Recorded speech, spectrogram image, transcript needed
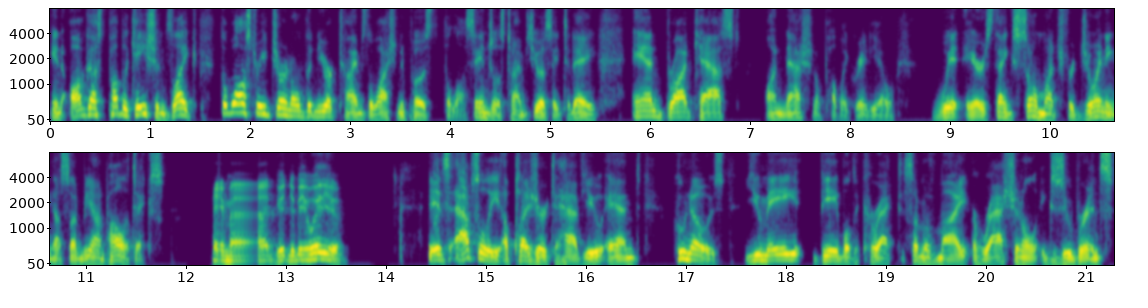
in august publications like the Wall Street Journal, the New York Times, the Washington Post, the Los Angeles Times, USA Today, and broadcast on National Public Radio. Whit Ayres, thanks so much for joining us on Beyond Politics. Hey, Matt, good to be with you. It's absolutely a pleasure to have you. And who knows, you may be able to correct some of my irrational exuberance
